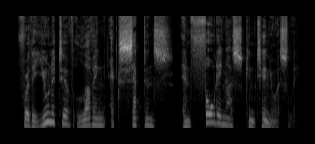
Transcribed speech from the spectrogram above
for the unitive, loving acceptance enfolding us continuously.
